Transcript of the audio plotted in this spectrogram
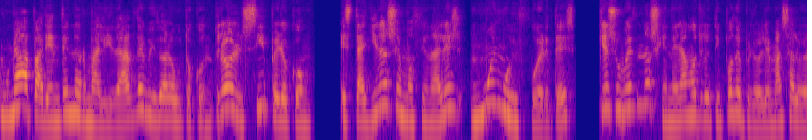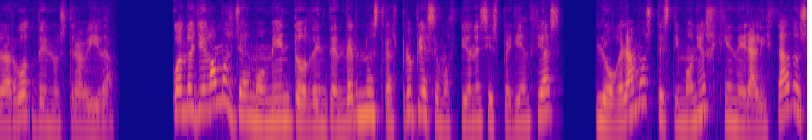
una aparente normalidad debido al autocontrol, sí, pero con estallidos emocionales muy muy fuertes que a su vez nos generan otro tipo de problemas a lo largo de nuestra vida. Cuando llegamos ya al momento de entender nuestras propias emociones y experiencias, logramos testimonios generalizados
